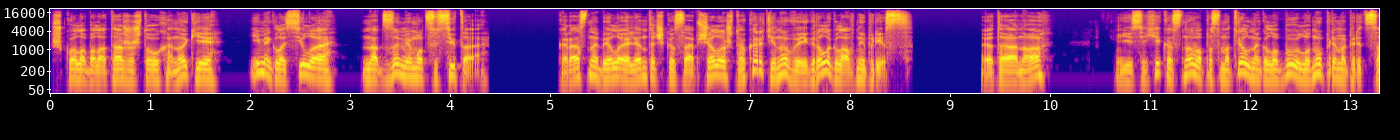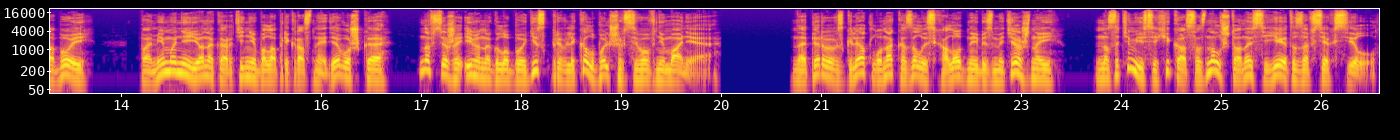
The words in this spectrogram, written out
Школа была та же, что у Ханоки, имя гласило «Надзоми Моцусита». Красно-белая ленточка сообщала, что картина выиграла главный приз. «Это оно?» Есихика снова посмотрел на голубую луну прямо перед собой. Помимо неё на картине была прекрасная девушка, но всё же именно голубой диск привлекал больше всего внимания. На первый взгляд луна казалась холодной и безмятежной, но затем Юсихико осознал, что она сияет изо всех сил.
